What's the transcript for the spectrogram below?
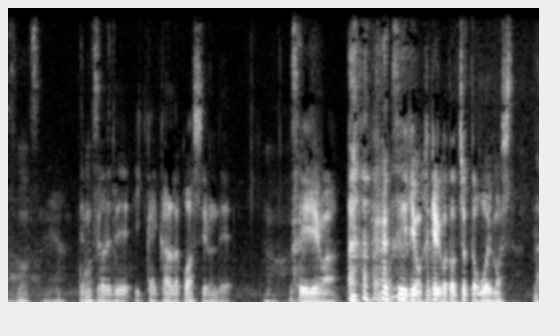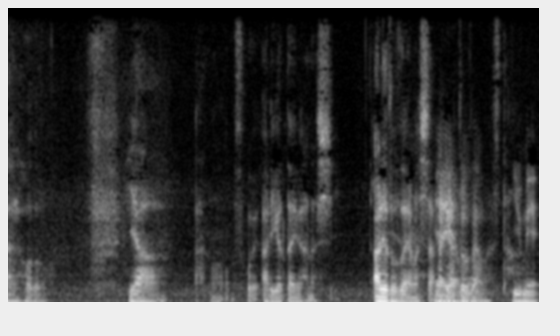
そうですね。でもそれで一回体壊してるんでうん。制限は 制限をかけることをちょっと覚えました。なるほど。いやーあのすごいありがたい話。ありがとうございました。いやありがとうございました。夢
